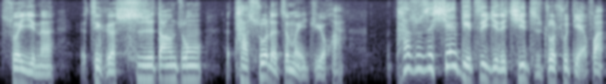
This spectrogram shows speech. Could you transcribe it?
所以呢，这个诗当中他说了这么一句话，他说是先给自己的妻子做出典范。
